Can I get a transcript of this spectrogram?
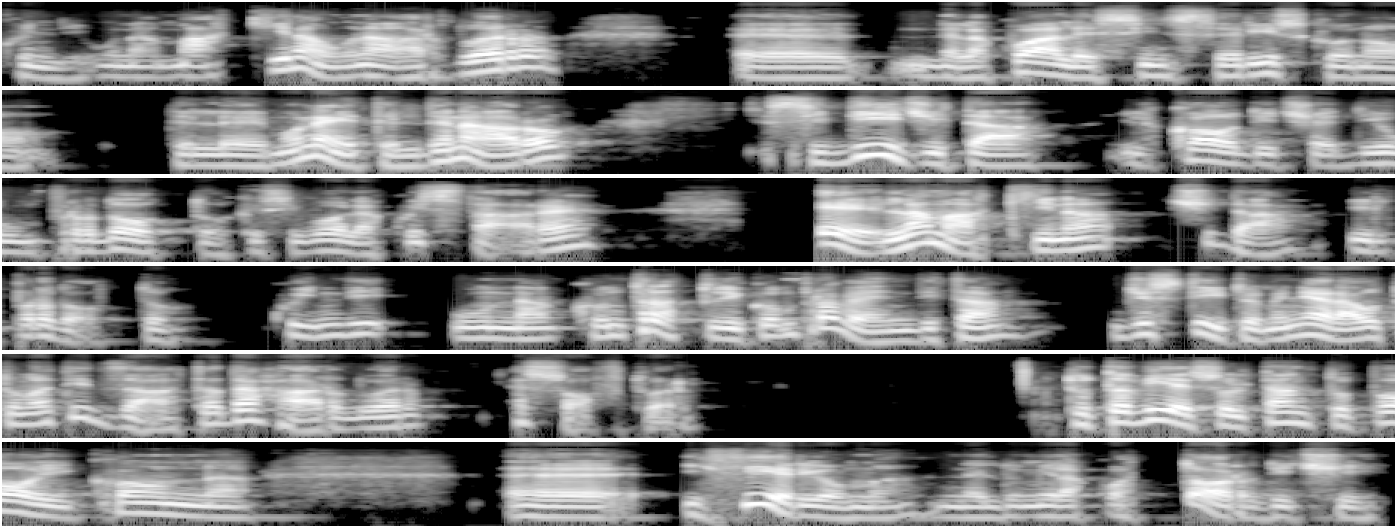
quindi una macchina, un hardware eh, nella quale si inseriscono delle monete, il denaro, si digita il codice di un prodotto che si vuole acquistare e la macchina ci dà il prodotto. Quindi un contratto di compravendita gestito in maniera automatizzata da hardware e software. Tuttavia è soltanto poi con eh, Ethereum nel 2014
